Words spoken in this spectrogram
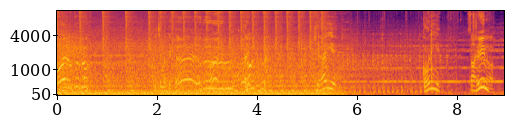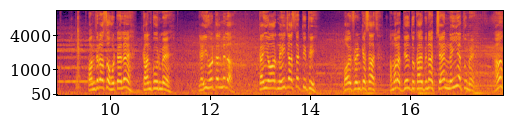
हो? ओए रुक रुक रुक। मत देखो। क्या ये? कौन है ये? साहिन पंद्रह सौ होटल है कानपुर में। यही होटल मिला। कहीं और नहीं जा सकती थी। बॉयफ्रेंड के साथ। हमारा दिल दुखाए बिना चैन नहीं है तुम्हें हाँ?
